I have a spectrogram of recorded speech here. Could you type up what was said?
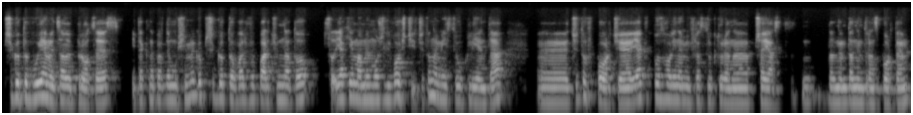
przygotowujemy cały proces i tak naprawdę musimy go przygotować w oparciu na to, co, jakie mamy możliwości, czy to na miejscu u klienta, yy, czy to w porcie, jak pozwoli nam infrastruktura na przejazd danym, danym transportem.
